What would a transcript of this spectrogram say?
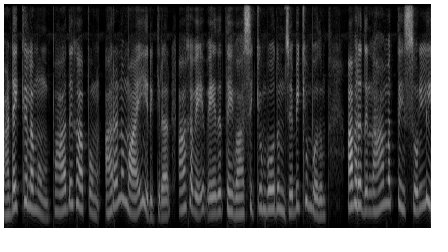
அடைக்கலமும் பாதுகாப்பும் அரணுமாய் இருக்கிறார். ஆகவே வேதத்தை வாசிக்கும் போதும் ஜெபிக்கும் போதும் அவரது நாமத்தை சொல்லி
